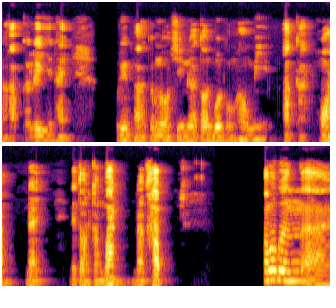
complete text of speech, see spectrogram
นะครับก็เลยเฮ็ดให้ บริเวณภาคตะวันออกเฉียงเหนือตอนบนของเฮามีอากาศร้อนได้ในตอนกลางวันนะครับเอามาเบิ่งอ่า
